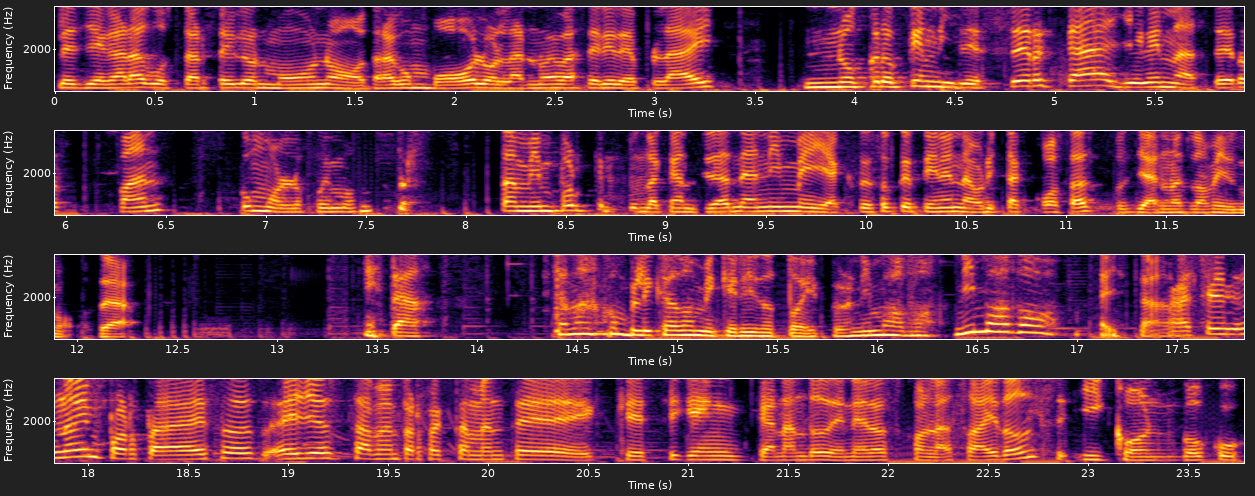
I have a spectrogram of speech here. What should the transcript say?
les llegara a gustar Sailor Moon o Dragon Ball o la nueva serie de Fly, no creo que ni de cerca lleguen a ser fans como lo fuimos nosotros. También porque pues, la cantidad de anime y acceso que tienen ahorita cosas, pues ya no es lo mismo. O sea, está, está más complicado, mi querido Toy, pero ni modo, ni modo. Ahí está. Así, no importa, esos, ellos saben perfectamente que siguen ganando dineros con las idols y con Goku.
